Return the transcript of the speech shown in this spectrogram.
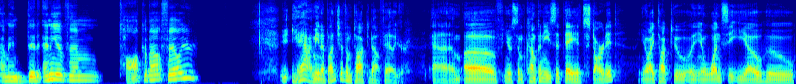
i mean did any of them talk about failure? Yeah i mean a bunch of them talked about failure um, of you know some companies that they had started. You know i talked to uh, you know one ceo who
